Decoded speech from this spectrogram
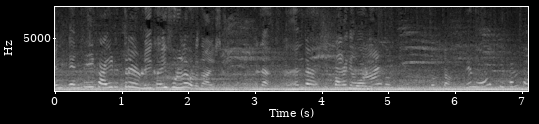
എന്റെ ഈ കൈ ഇത്രേ ഉള്ളൂ. ഈ കൈ ഫുള്ളേ ഉള്ളൂ താഴ്ച അല്ല എന്റെ ഈ പകുതി ബോഡി നോക്കി കണ്ടോ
